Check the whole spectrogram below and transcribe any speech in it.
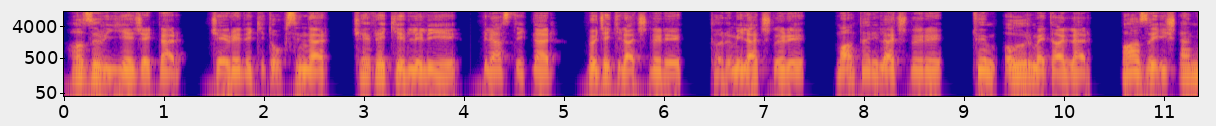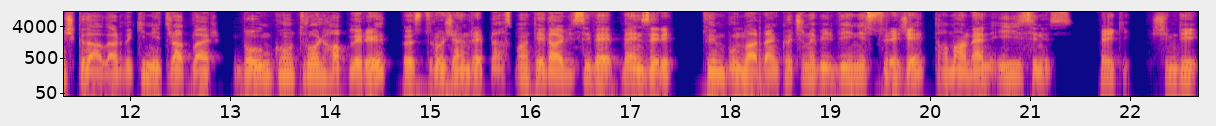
hazır yiyecekler, çevredeki toksinler, çevre kirliliği, plastikler, böcek ilaçları, tarım ilaçları, mantar ilaçları, tüm ağır metaller, bazı işlenmiş gıdalardaki nitratlar, doğum kontrol hapları, östrojen replasman tedavisi ve benzeri. Tüm bunlardan kaçınabildiğiniz sürece tamamen iyisiniz. Peki, şimdi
